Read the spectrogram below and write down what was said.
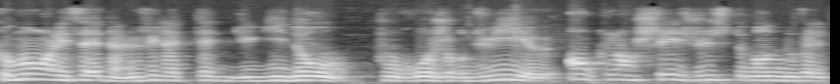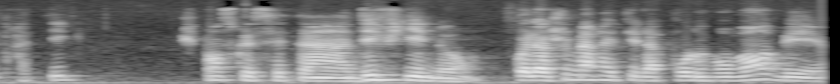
Comment on les aide à lever la tête du guidon pour aujourd'hui enclencher justement de nouvelles pratiques? Je pense que c'est un défi énorme. Voilà, je vais m'arrêter là pour le moment, mais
